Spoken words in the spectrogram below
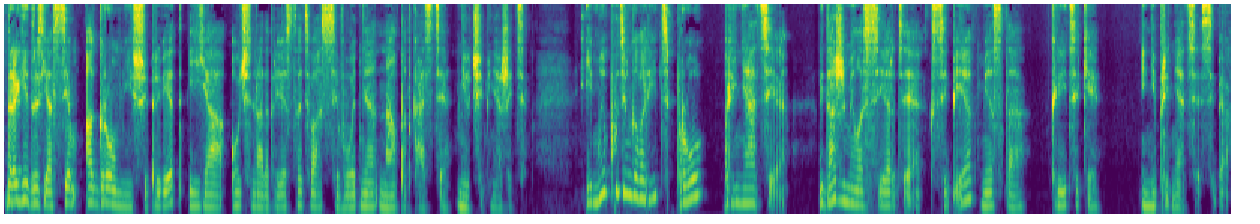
Дорогие друзья, всем огромнейший привет, и я очень рада приветствовать вас сегодня на подкасте «Не учи меня жить». И мы будем говорить про принятие и даже милосердие к себе вместо критики и непринятия себя.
